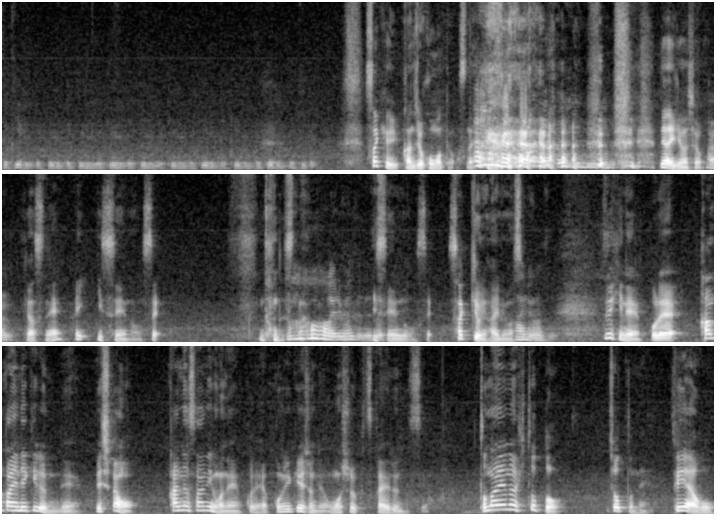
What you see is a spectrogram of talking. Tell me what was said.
できるできるできるできるできるできるできるできるできるできるさっきより感情こもってますね。では行きましょう。か、はい、いきますねはい。一斉のせ。どうですか？一斉のせ。さっき。より入りますね。ぜひねこれ簡単にできるんででしかも患者さんにもねこれコミュニケーションで面白く使えるんですよ。隣の人とちょっとねペアを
